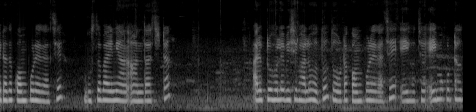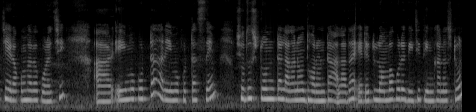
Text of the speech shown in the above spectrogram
এটাতে কম পড়ে গেছে। বুঝতে পারিনি আন্দাজটা। আর একটু হলে বেশি ভালো হতো, তো ওটা কম পড়ে গেছে। এই হচ্ছে, এই মুকুটটা হচ্ছে এরকমভাবে করেছি আর এই মুকুটটা আর এই মুকুটটা সেম শুধু স্টোনটা লাগানোর ধরনটা আলাদা। এটা একটু লম্বা করে দিয়েছি, তিনখানা স্টোন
